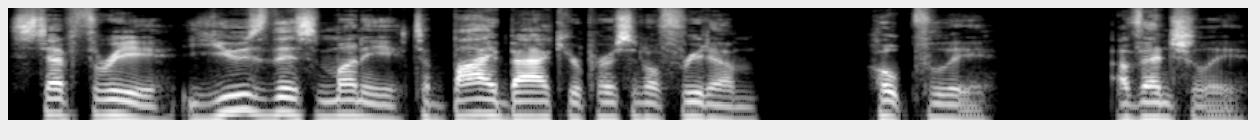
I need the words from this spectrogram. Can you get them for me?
Step three, use this money to buy back your personal freedom, hopefully, eventually.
